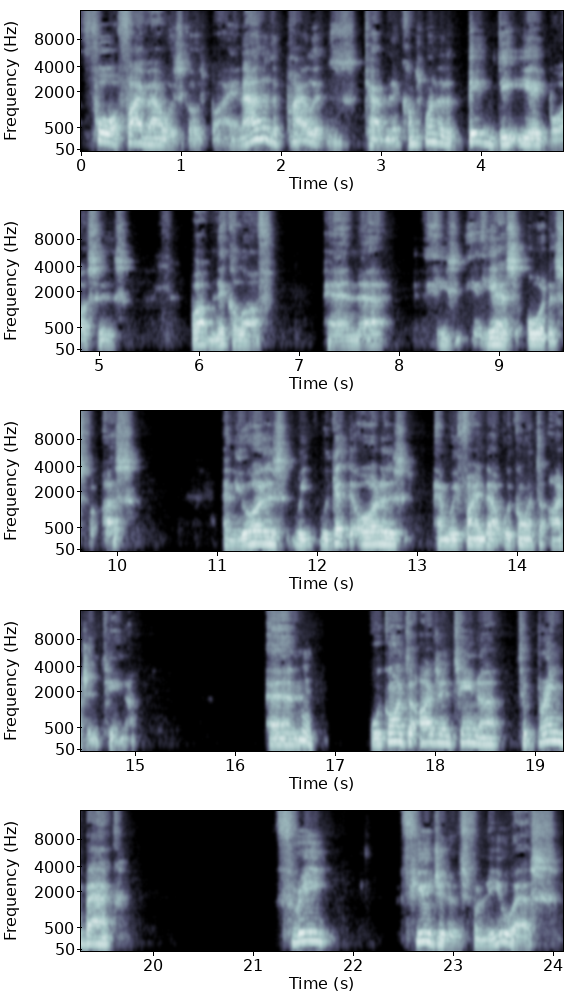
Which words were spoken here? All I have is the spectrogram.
Four or five hours goes by. And out of the pilot's cabinet comes one of the big DEA bosses, Bob Nikoloff. And uh, he has orders for us. And the orders, we, we get the orders and we find out we're going to Argentina. And hmm we're going to Argentina to bring back three fugitives from the US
